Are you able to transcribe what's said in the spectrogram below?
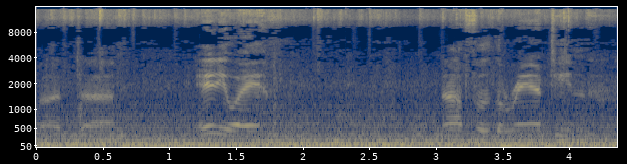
But uh, anyway, enough of the ranting.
